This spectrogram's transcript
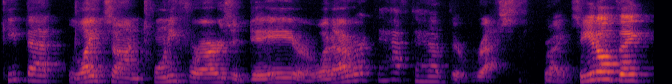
Keep that lights on 24 hours a day or whatever. They have to have their rest. Right. So you don't think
